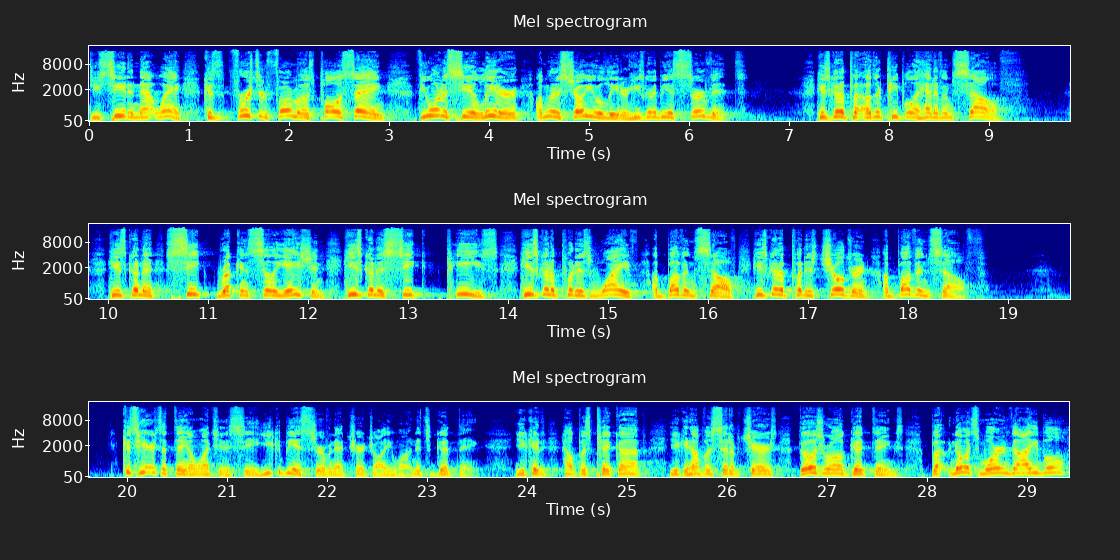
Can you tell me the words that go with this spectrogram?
Do you see it in that way? Because first and foremost, Paul is saying, if you want to see a leader, I'm going to show you a leader. He's going to be a servant. He's going to put other people ahead of himself. He's going to seek reconciliation. He's going to seek peace. He's going to put his wife above himself. He's going to put his children above himself. Because here's the thing I want you to see. You could be a servant at church all you want, and it's a good thing. You could help us pick up, you can help us set up chairs. Those are all good things. But know what's more invaluable?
